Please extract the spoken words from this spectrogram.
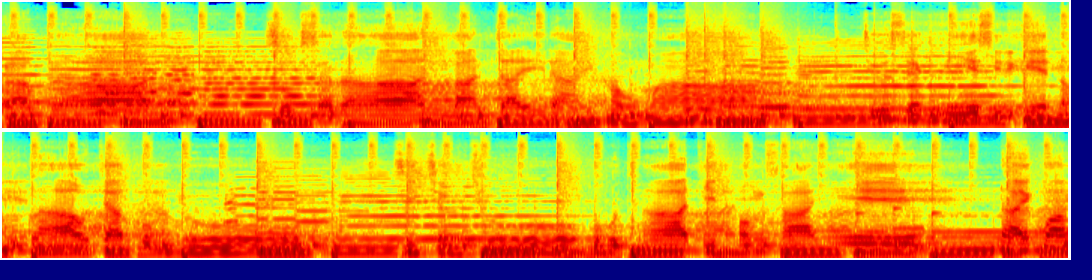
กราบกรานสุขสรานบ้านใจได้เข้ามาชื่อเสียงนี้สิริเกตน้องกล่าวจะคงอยู่สิเชิญชูบูชาจิตผ่องใส ได้ความ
